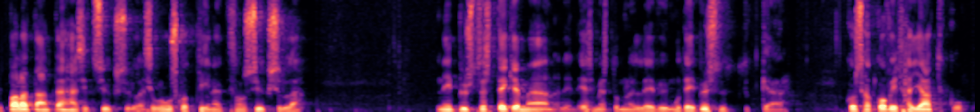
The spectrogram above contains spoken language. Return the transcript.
Et palataan tähän sitten syksyllä. Silloin uskottiin, että se on syksyllä. Niin pystyttäisiin tekemään esimerkiksi tuommoinen levy, mutta ei pystyttykään, koska covidhan jatkuu.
